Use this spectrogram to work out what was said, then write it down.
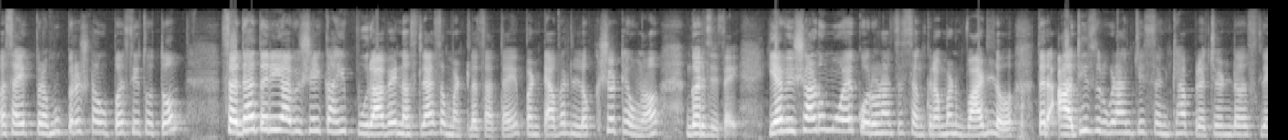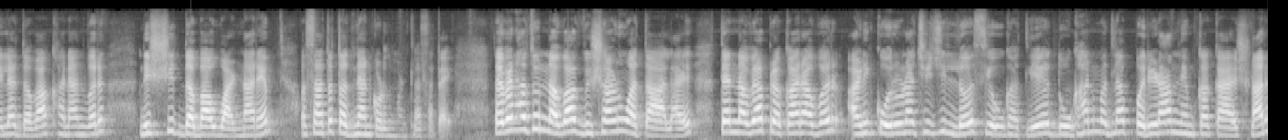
असा एक प्रमुख प्रश्न उपस्थित होतो. सध्या तरी याविषयी काही पुरावे नसल्याचं म्हटलं जात आहे पण त्यावर लक्ष ठेवणं गरजेचं आहे. या विषाणूमुळे कोरोनाचं संक्रमण वाढलं तर आधीच रुग्णांची संख्या प्रचंड असलेल्या दवाखान्यांवर निश्चित दबाव वाढणार आहे असं आता तज्ज्ञांकडून म्हटलं जात आहे. दरम्यान हा जो नवा विषाणू आता आलाय त्या नव्या प्रकारावर आणि कोरोनाची जी लस येऊ घातली आहे दोघांमधला परिणाम नेमका काय असणार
